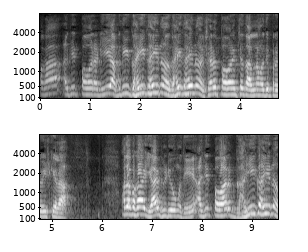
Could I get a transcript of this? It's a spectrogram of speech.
बघा अजित पवारांनी अगदी घाईघाईनं घाईघाईनं शरद पवारांच्या दालनामध्ये प्रवेश केला. आता बघा या व्हिडिओमध्ये अजित पवार घाईघाईनं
